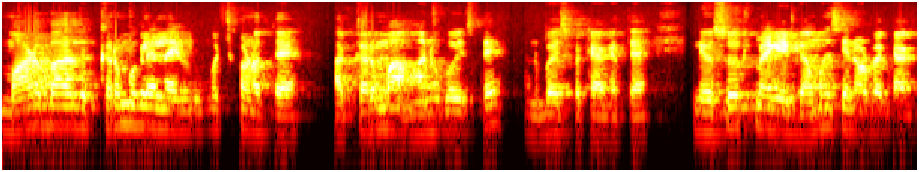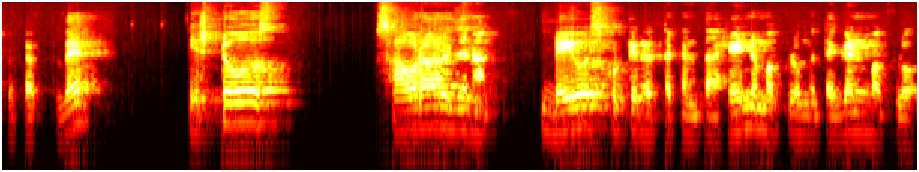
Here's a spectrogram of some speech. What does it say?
ಮಾಡಬಾರದ ಕರ್ಮಗಳೆಲ್ಲ ಇವ್ರು ಮುಚ್ಕೊಳುತ್ತೆ ಆ ಕರ್ಮ ಅನುಭವಿಸದೆ ಅನುಭವಿಸ್ಬೇಕಾಗತ್ತೆ. ನೀವು ಸೂಕ್ಷ್ಮವಾಗಿ ಗಮನಿಸಿ ನೋಡ್ಬೇಕಾಗ್ಬೇಕಾಗ್ತದೆ. ಎಷ್ಟೋ ಸಾವಿರಾರು ಜನ ಡೈವರ್ಸ್ ಕೊಟ್ಟಿರತಕ್ಕಂತ ಹೆಣ್ಣು ಮಕ್ಕಳು ಮತ್ತೆ ಗಂಡು ಮಕ್ಕಳು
